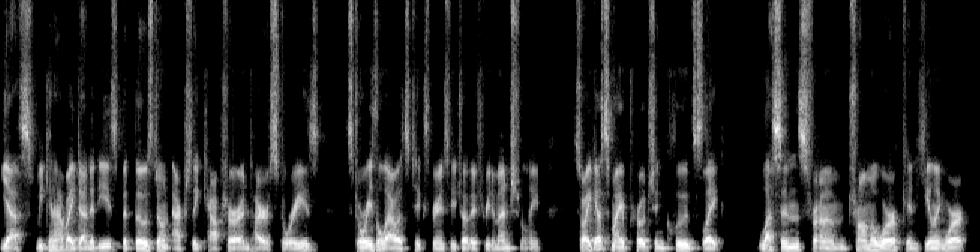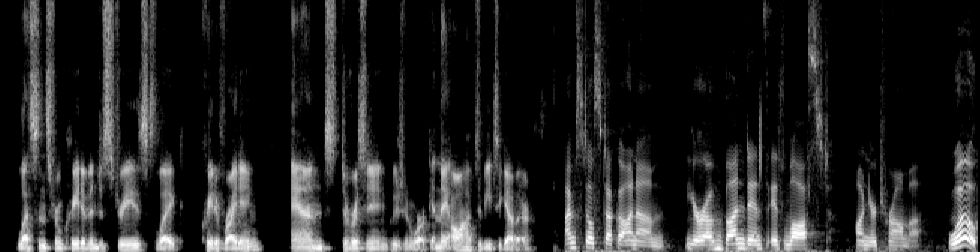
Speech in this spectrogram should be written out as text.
Yes, we can have identities, but those don't actually capture our entire stories stories allow us to experience each other three dimensionally. So I guess my approach includes like lessons from trauma work and healing work, lessons from creative industries like creative writing and diversity and inclusion work. And they all have to be together. I'm still stuck on um, your abundance is lost on your trauma. Whoa,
